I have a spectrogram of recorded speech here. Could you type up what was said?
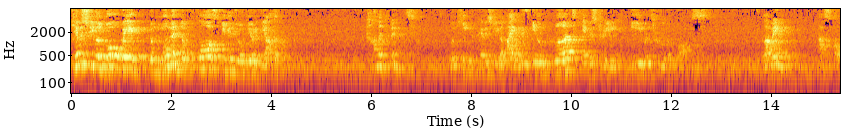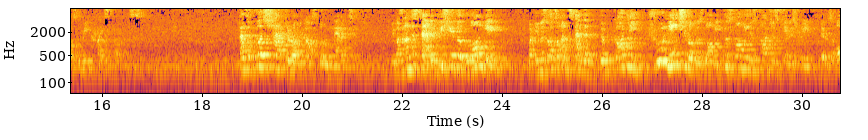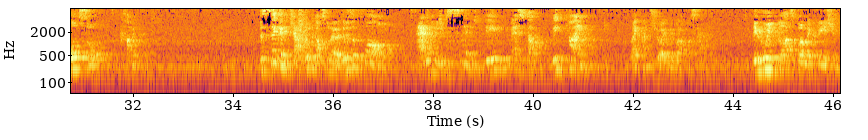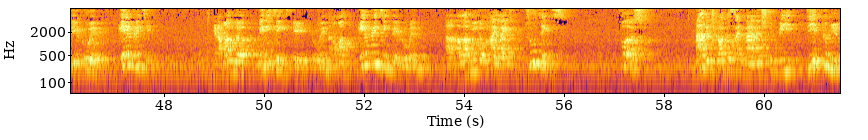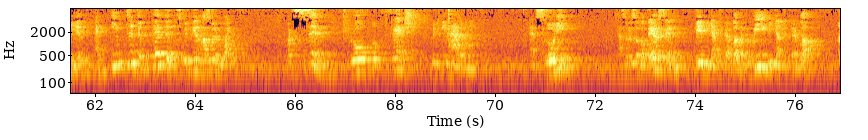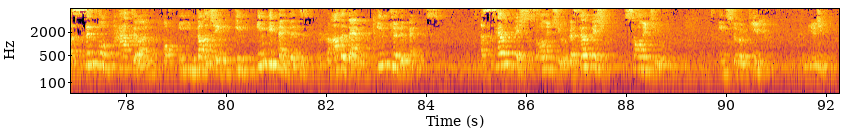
Chemistry will go away the moment the flaws begin to appear in the other. Commitment will keep the chemistry alive. It will birth chemistry even through the flaws. Loving our spouse the way Christ loved us. That's the first chapter of the gospel narrative. We must understand, appreciate the longing but we must also understand that the godly, true nature of this longing, this longing is not just chemistry, it is also commitment. The second chapter of the gospel narrative is the fall. Adam and Eve sinned. They messed up big time, like I'm sure every one of us have. They ruined God's perfect creation. They ruined everything. And among the many things they ruined, among everything they ruined, uh, allow me to highlight two things. First, marriage, God designed marriage to be deep communion and interdependence between husband and wife. But sin drove a wedge between Adam and Eve. And slowly, as a result of their sin, they began to develop and we began to develop a sinful pattern of indulging in independence rather than interdependence, a selfish solitude, a selfish solitude instead of deep communion.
